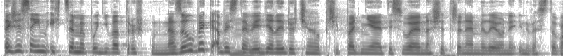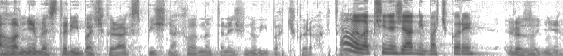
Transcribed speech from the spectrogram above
Takže se jim i chceme podívat trošku na zoubek, abyste hmm. věděli, do čeho případně ty svoje našetřené miliony investovat. A hlavně ve starý bačkorách spíš nachladnete než v nový bačkorách. Takže... Ale lepší než žádný bačkory. Rozhodně.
